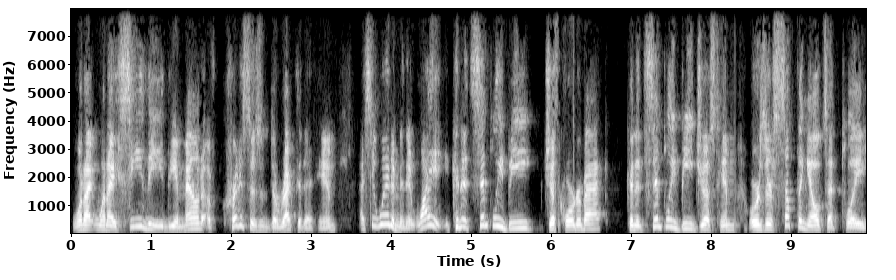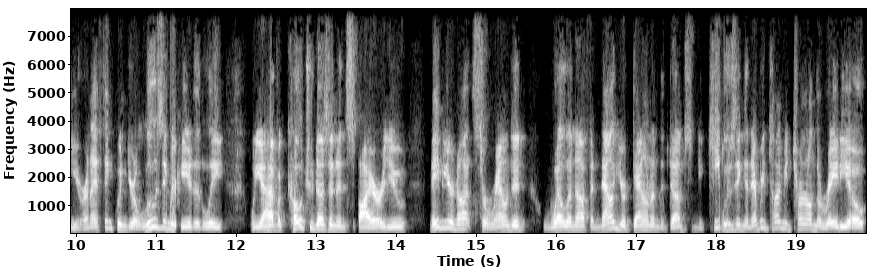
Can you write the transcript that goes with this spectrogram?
when I when I see the the amount of criticism directed at him, I say, wait a minute, why can it simply be just quarterback? Can it simply be just him, or is there something else at play here? And I think when you're losing repeatedly, when you have a coach who doesn't inspire you, maybe you're not surrounded well enough, and now you're down in the dumps and you keep losing. And every time you turn on the radio,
